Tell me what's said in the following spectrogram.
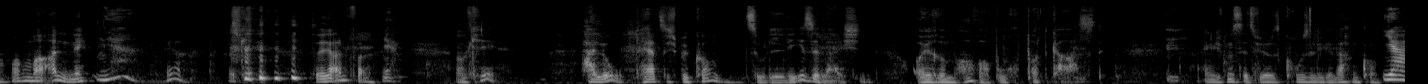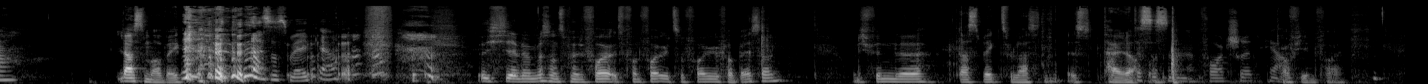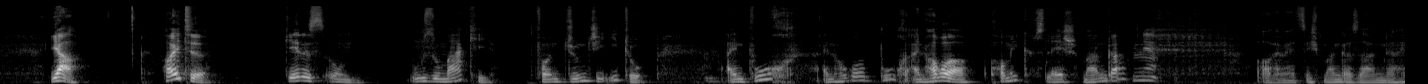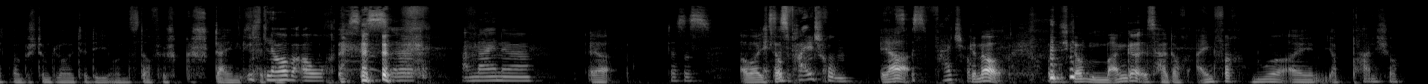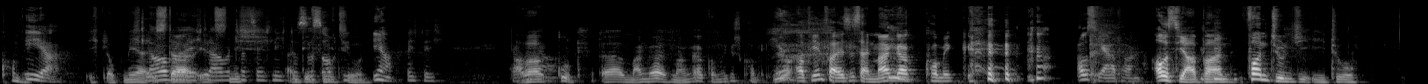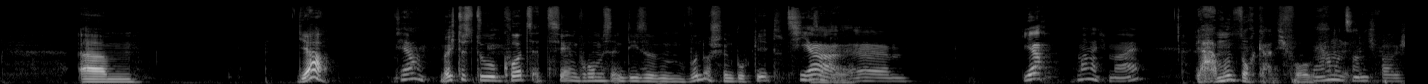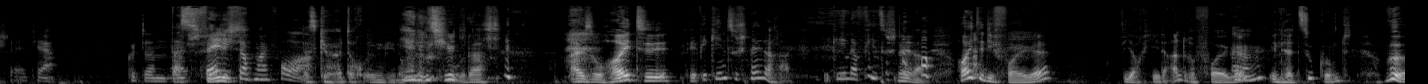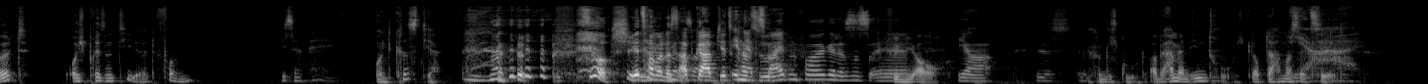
mal, machen wir mal an, ne? Ja. Ja. Okay. Soll ich anfangen? Ja. Okay. Hallo und herzlich willkommen zu Leseleichen, eurem Horrorbuch-Podcast. Eigentlich müsste jetzt wieder das gruselige Lachen kommen. Ja, Lass mal weg. das ist weg, ja. Ich, äh, wir müssen uns mit Fol von Folge zu Folge verbessern. Und ich finde, das wegzulassen ist Teil davon. Das ist ein Fortschritt, ja. Auf jeden Fall. Ja, heute geht es um Uzumaki von Junji Ito. Ein Buch, ein Horrorbuch, ein Horror-Comic slash Manga. ja. Oh, wenn wir jetzt nicht Manga sagen, dann hätten wir bestimmt Leute, die uns dafür gesteinigt Ich hätten. glaube auch. Das ist äh, alleine, Ja, das ist, aber ich es glaube, ist falsch rum. ja, Es ist falsch rum. genau. Und ich glaube, Manga ist halt auch einfach nur ein japanischer Comic. Ja. Ich glaube, mehr Ich ist da glaube, ich jetzt glaube nicht tatsächlich, an das ist auch die. Definition. Ja, richtig. Ich glaube, Aber ja. gut, äh, Manga ist Manga, Comic ist Comic. Ne? Auf jeden Fall, es ist ein Manga-Comic Aus Japan. aus Japan von Junji Ito. Ähm, ja, Tja, möchtest du kurz erzählen, worum es in diesem wunderschönen Buch geht? tja, ähm, ja, mach ich mal. Wir haben uns noch gar nicht Wir vorgestellt. haben uns noch nicht vorgestellt, ja. Gut, dann äh, Das stell dich ich- doch mal vor. Das gehört doch irgendwie noch Ja, dazu, natürlich. oder? Also heute, wir, wir gehen zu schnell daran. Wir gehen da viel zu schnell ran. Heute die Folge, wie auch jede andere Folge Mhm. in der Zukunft, wird euch präsentiert von Isabel. und Christian. so, jetzt haben wir das abgehabt. Jetzt In der kannst du. zweiten Folge, das ist. Äh, Finde ich auch. Ja. Das, Ich finde es gut. Aber wir haben ja ein Intro. Ich glaube, da haben wir es ja. erzählt.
